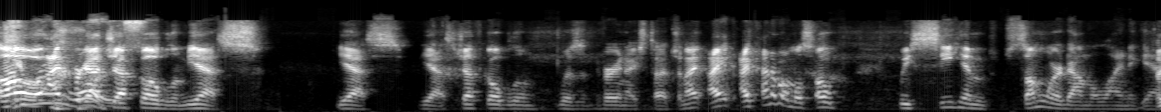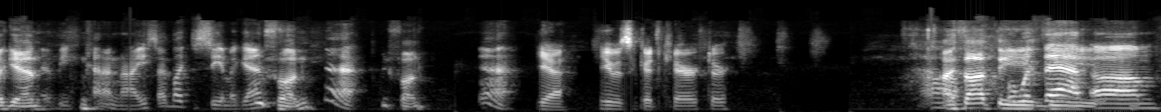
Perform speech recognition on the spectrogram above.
Oh, He I really forgot. Jeff Goldblum. Yes, yes, yes. Jeff Goldblum was a very nice touch, and I, I, I kind of almost hope we see him somewhere down the line again. Again. it'd be kind of nice. I'd like to see him Be again. fun. Yeah, Be fun. yeah. Yeah, he was a good character. I Uh, thought the but with that, the- um,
